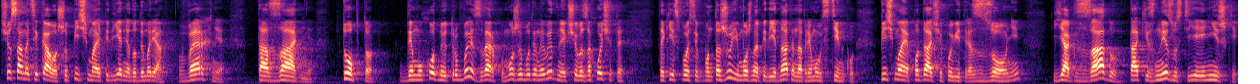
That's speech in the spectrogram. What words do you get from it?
Що саме цікаво, що піч має під'єднання до димаря верхнє та заднє. Тобто димоходної труби зверху може бути не видно, якщо ви захочете такий спосіб монтажу, її можна під'єднати напряму в стінку. Піч має подачу повітря ззовні, як ззаду, так і знизу з тієї ніжки.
